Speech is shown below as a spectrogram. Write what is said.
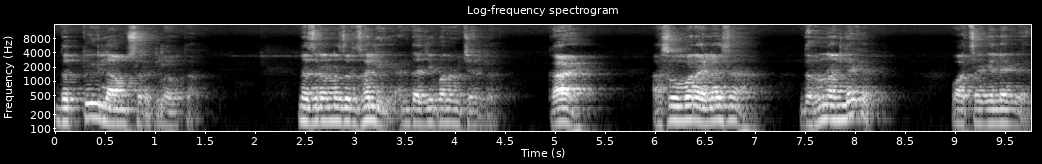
दत्तूही लांब सरकला होता. नजरानजर झाली आणि दाजीबानं विचारलं काय? असं उभं राहिलायसा? धरून आणलं का? वाचा गेल्या गेल्यात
